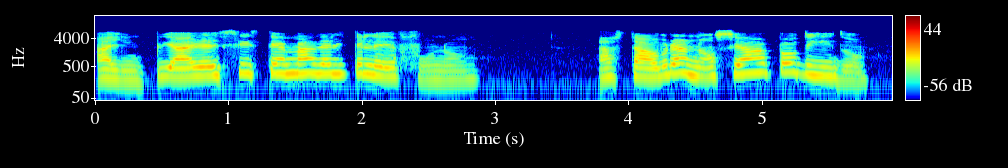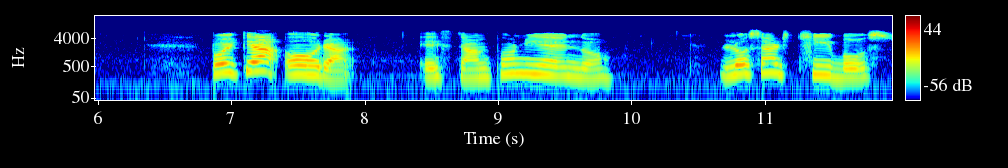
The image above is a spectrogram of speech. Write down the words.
a limpiar el sistema del teléfono, hasta ahora no se ha podido porque ahora están poniendo los archivos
